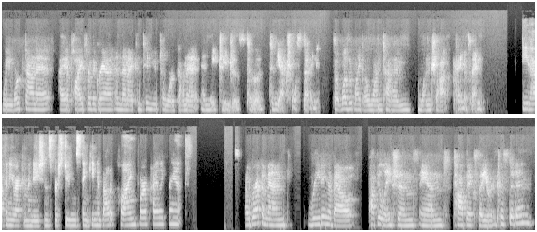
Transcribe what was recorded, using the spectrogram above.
we worked on it i applied for the grant and then i continued to work on it and make changes to the to the actual study. So it wasn't like a one time one shot kind of thing. Do you have any recommendations for students thinking about applying for a pilot grant? I would recommend reading about populations and topics that you're interested in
